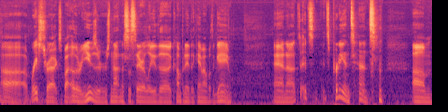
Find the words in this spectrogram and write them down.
uh, racetracks by other users, not necessarily the company that came out with the game. And uh, it's, it's, it's pretty intense. um,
